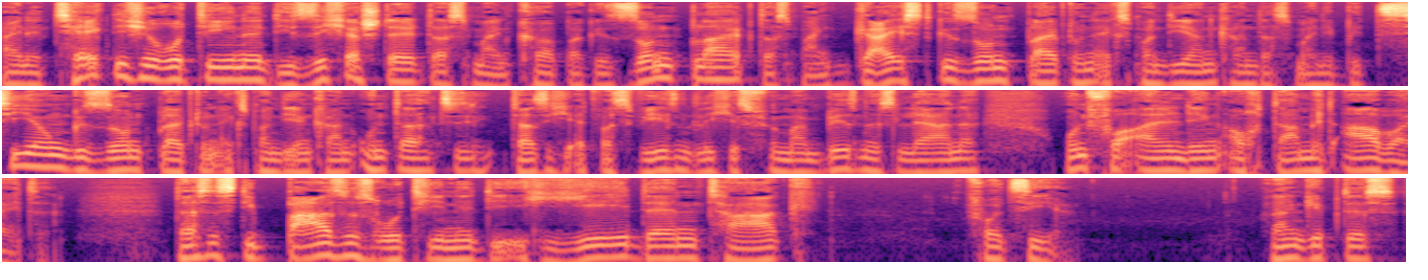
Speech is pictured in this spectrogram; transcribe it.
eine tägliche Routine, die sicherstellt, dass mein Körper gesund bleibt, dass mein Geist gesund bleibt und expandieren kann, dass meine Beziehung gesund bleibt und expandieren kann und dass ich etwas Wesentliches für mein Business lerne und vor allen Dingen auch damit arbeite. Das ist die Basisroutine, die ich jeden Tag vollziehe. Und dann gibt es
